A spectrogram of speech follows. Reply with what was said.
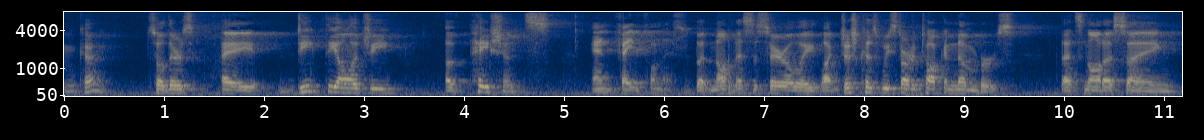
Okay. So there's a deep theology of patience, And faithfulness. but not necessarily like just because we started talking numbers, that's not us saying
